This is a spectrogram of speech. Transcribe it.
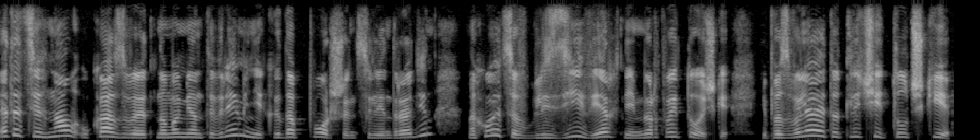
Этот сигнал указывает на моменты времени, когда поршень цилиндра 1 находится вблизи верхней мертвой точки и позволяет отличить толчки,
